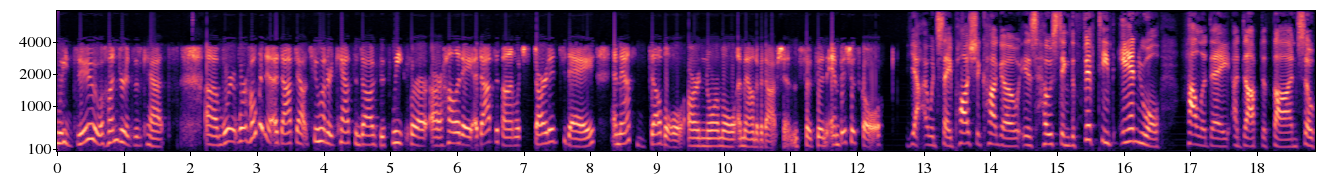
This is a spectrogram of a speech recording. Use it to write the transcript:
we do. Hundreds of cats. Um, we're we're hoping to adopt out 200 cats and dogs this week for our, our holiday adoptathon, which started today, and that's double our normal amount of adoptions. So it's an ambitious goal. Yeah, I would say Paws Chicago is hosting the 15th annual holiday adopt-a-thon. So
